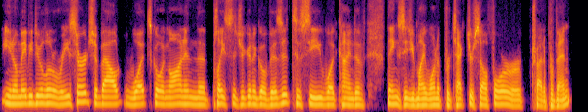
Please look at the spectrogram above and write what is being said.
you know maybe do a little research about what's going on in the place that you're going to go visit to see what kind of things that you might want to protect yourself for or try to prevent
